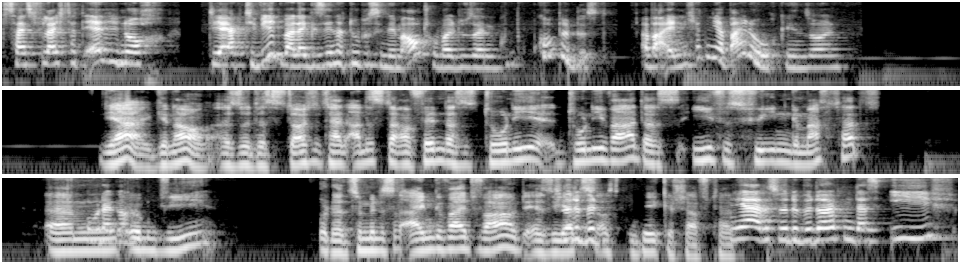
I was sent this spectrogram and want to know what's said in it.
Das heißt, vielleicht hat er die noch deaktiviert, weil er gesehen hat, du bist in dem Auto, weil du sein Kumpel bist. Aber eigentlich hätten ja beide hochgehen sollen. Ja, genau. Also das deutet halt alles darauf hin, dass es Toni, Toni war, dass Eve es für ihn gemacht hat. Ähm, Oder ge- irgendwie. Oder zumindest eingeweiht war und er sie jetzt aus dem Weg geschafft hat. Ja, das würde bedeuten, dass Eve,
